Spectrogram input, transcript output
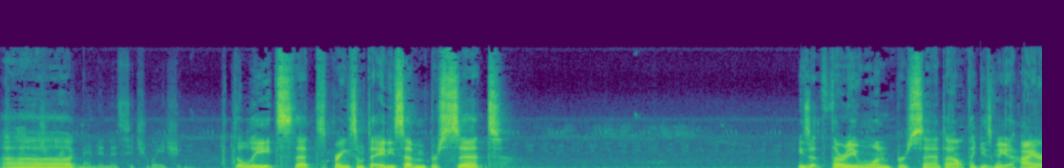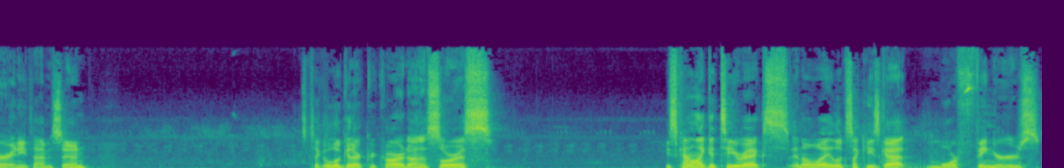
Uh, recommend in this situation? deletes. That brings him to 87%. He's at 31%. I don't think he's going to get higher anytime soon. Let's take a look at our Cricardinosaurus. He's kind of like a T-Rex in a way. Looks like he's got more fingers.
